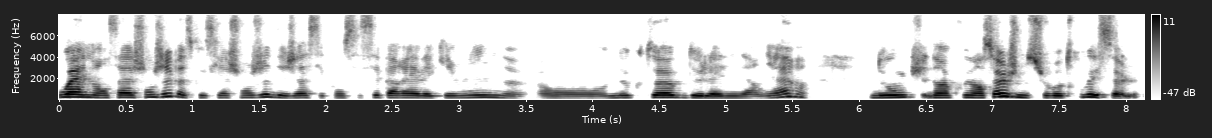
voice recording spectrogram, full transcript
ouais, non, ça a changé parce que ce qui a changé déjà, c'est qu'on s'est séparé avec Emeline en octobre de l'année dernière. Donc, d'un coup d'un seul, je me suis retrouvée seule.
